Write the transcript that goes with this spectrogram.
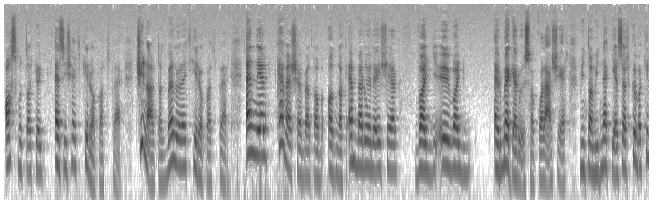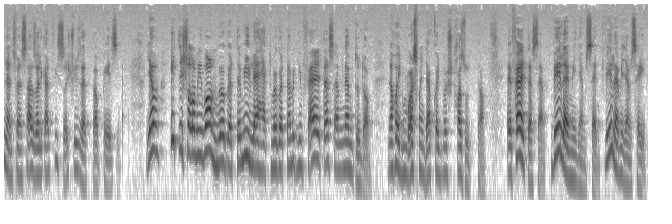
azt mutatja, hogy ez is egy kirakat per. Csináltak belőle egy kirakat per. Ennél kevesebbet adnak emberölésért, vagy, vagy er- megerőszakolásért, mint amit neki ezzel kb. 90%-át vissza is fizette a pénznek. Ja, itt is valami van mögötte, mi lehet mögötte, amit én felteszem, nem tudom. Nehogy azt mondják, hogy most hazudtam. Felteszem, véleményem szerint, véleményem szerint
